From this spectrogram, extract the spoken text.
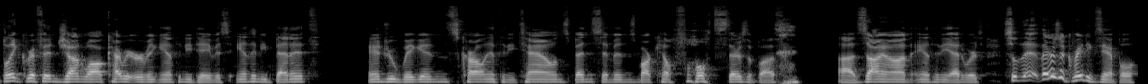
Blake Griffin, John Wall, Kyrie Irving, Anthony Davis, Anthony Bennett, Andrew Wiggins, Karl Anthony Towns, Ben Simmons, Markelle Fultz. There's a bust. Uh, Zion, Anthony Edwards. So th- there's a great example.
